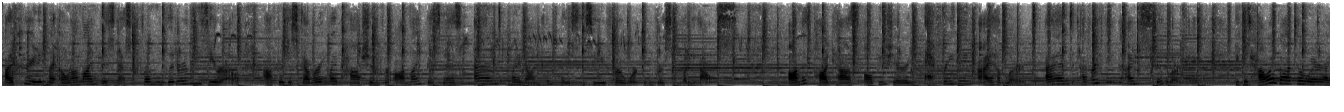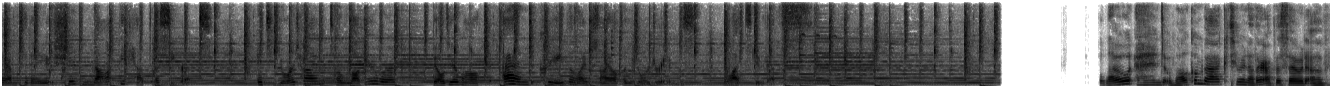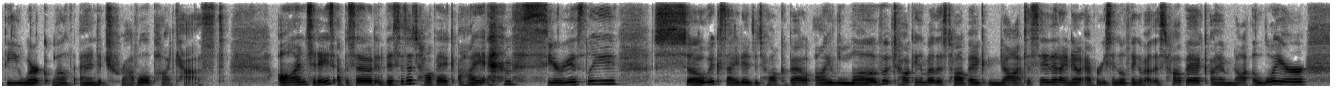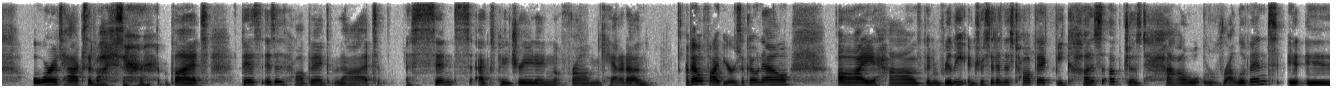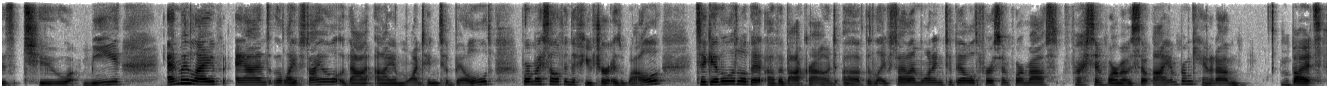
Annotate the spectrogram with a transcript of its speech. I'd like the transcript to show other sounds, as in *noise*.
I've created my own online business from literally zero after discovering my passion for online business and my non complacency for working for somebody else. On this podcast, I'll be sharing everything I have learned and everything I'm still learning because how I got to where I am today should not be kept a secret. It's your time to love your work, build your wealth, and create the lifestyle of your dreams. Let's do this. Hello, and welcome back to another episode of the Work, Wealth, and Travel podcast. On today's episode, this is a topic I *laughs* am seriously so excited to talk about. I love talking about this topic, not to say that I know every single thing about this topic. I am not a lawyer or a tax *laughs* advisor, but this is a topic that since expatriating from Canada about five years ago now, I have been really interested in this topic because of just how relevant it is to me and my life and the lifestyle that I am wanting to build for myself in the future as well. To give a little bit of a background of the lifestyle I'm wanting to build first and foremost, first and foremost. So I am from Canada, but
